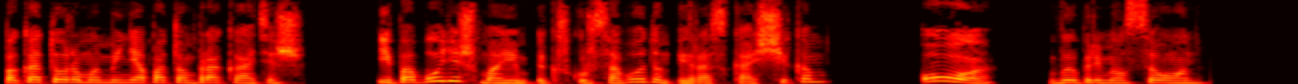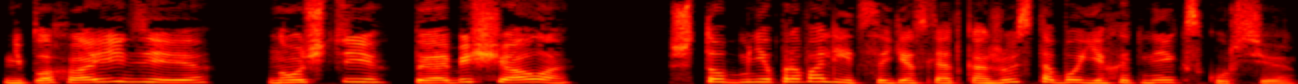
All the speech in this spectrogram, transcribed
по которому меня потом прокатишь, и побудешь моим экскурсоводом и рассказчиком?» «О!» — выпрямился он. «Неплохая идея, но учти, ты обещала!» чтоб мне провалиться, если откажусь с тобой ехать на экскурсию.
